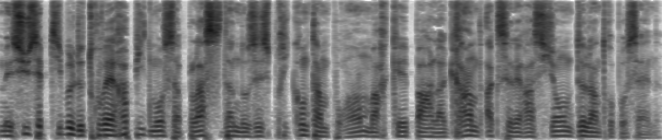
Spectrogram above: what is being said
mais susceptible de trouver rapidement sa place dans nos esprits contemporains marqués par la grande accélération de l'Anthropocène.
